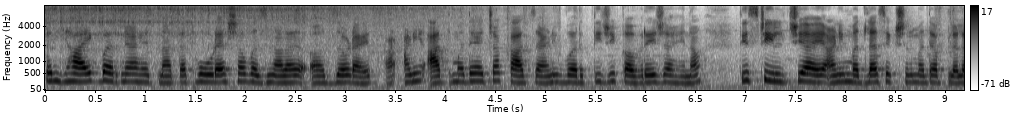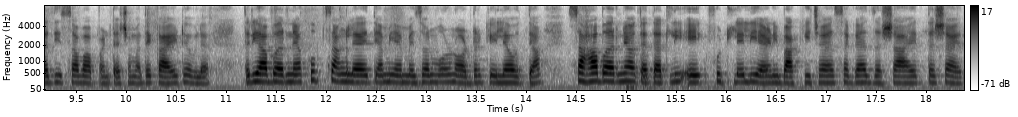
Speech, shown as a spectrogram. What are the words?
तर ह्या एक बरण्या आहेत ना त्या थोड्याशा वजनाला जड आहेत. आणि आतमध्ये याच्या काच आहे आणि वरती जी कवरेज आहे ना ती स्टीलची आहे आणि मधल्या सेक्शनमध्ये आपल्याला दिसावं आपण त्याच्यामध्ये काय ठेवलं आहे तर ह्या बरण्या खूप चांगल्या आहेत. त्या मी ॲमेझॉनवरून ऑर्डर केल्या होत्या. सहा बरण्या होत्या. त्यातली एक फुटलेली आहे आणि बाकीच्या या सगळ्या जशा आहेत तशा आहेत.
